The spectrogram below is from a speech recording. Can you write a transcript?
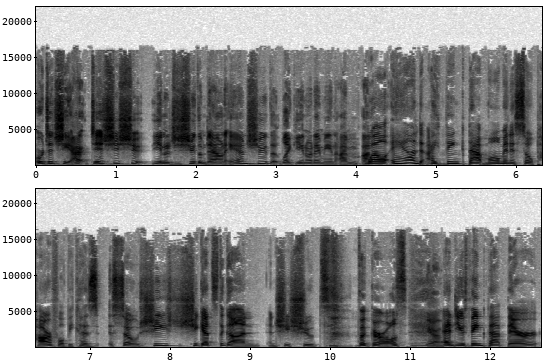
Or did she act? Did she shoot? You know, did she shoot them down and shoot that? Like, you know what I mean? I'm, I'm well, and I think that moment is so powerful because so she she gets the gun and she shoots the girls. Yeah. And you think that they're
